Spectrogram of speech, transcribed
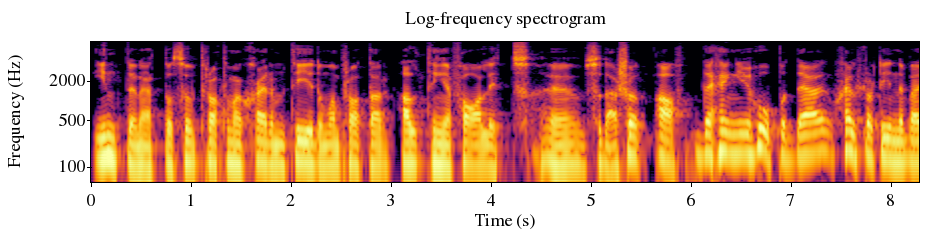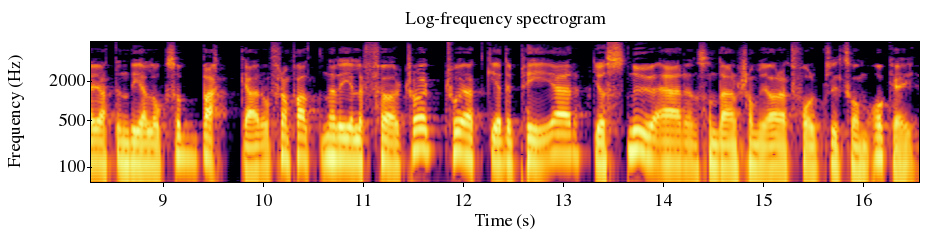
internet. Och så pratar man skärmtid och man pratar allting är farligt. Eh, sådär. Så ja, det hänger ju ihop och det självklart innebär ju att en del också backar backar och framförallt när det gäller företag tror jag att GDPR just nu är en sån där som gör att folk liksom okej, okay,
